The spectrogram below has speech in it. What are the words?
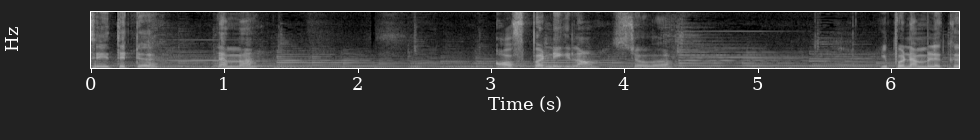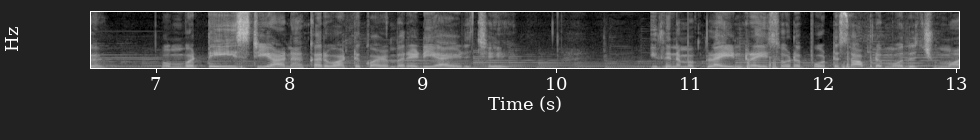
சேர்த்துட்டு நம்ம ஆஃப் பண்ணிக்கலாம் ஸ்டவ்வை. இப்போ நம்மளுக்கு ரொம்ப டேஸ்டியான கருவாட்டு குழம்பு ரெடி ஆகிடுச்சு இது நம்ம ப்ளைன் ரைஸோடு போட்டு சாப்பிடும் போது சும்மா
